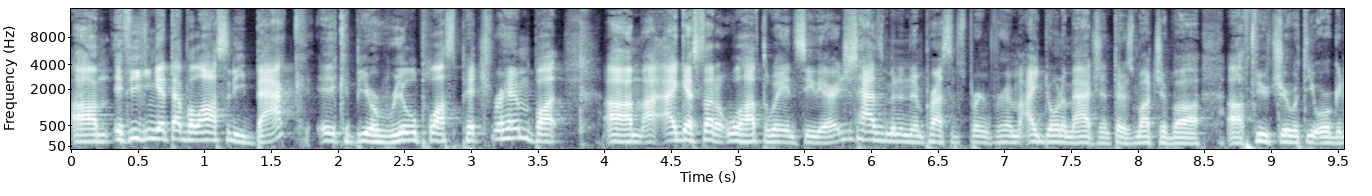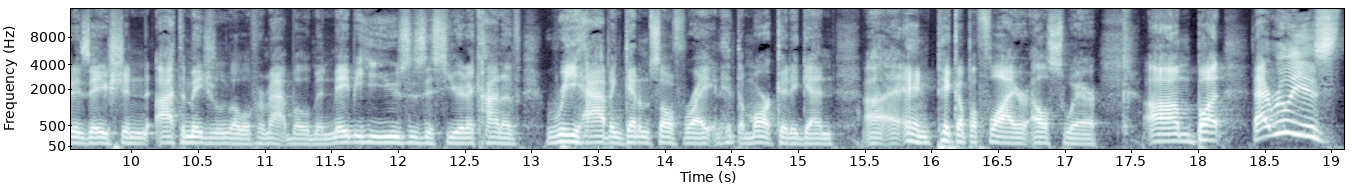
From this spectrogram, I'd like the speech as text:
Um, if he can get that velocity back, it could be a real plus pitch for him. But um, I, I, guess that we'll have to wait and see there. It just hasn't been an impressive spring for him. I don't imagine that there's much of a, a future with the organization at the major league level for Matt Bowman. Maybe he uses this year to kind of rehab and get himself right and hit the market again uh, and pick up a flyer elsewhere. Um, but that really is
